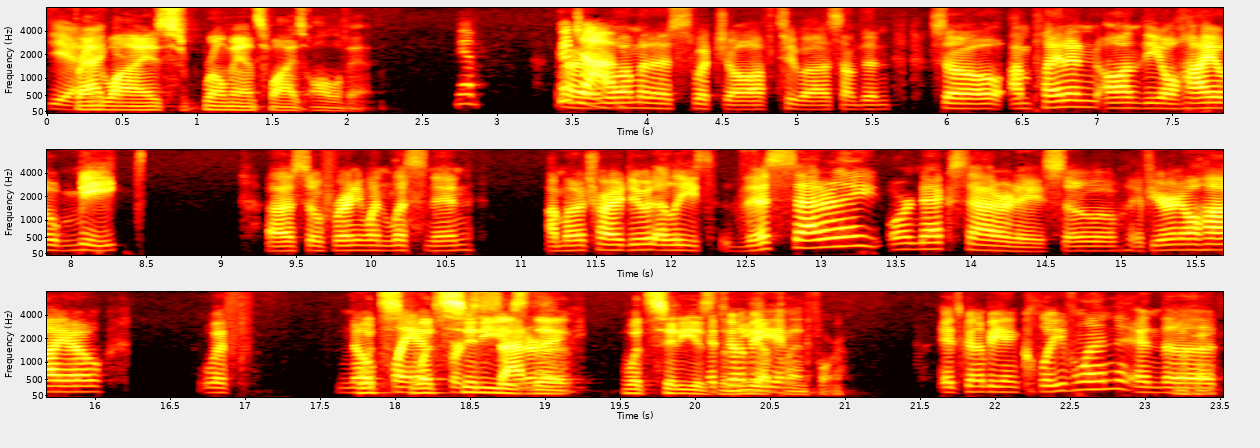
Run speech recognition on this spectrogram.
Yeah. I- Friend wise, romance wise, all of it. Yep. Good All right, job. well, I'm gonna switch off to uh, something. So I'm planning on the Ohio meet. Uh, so for anyone listening, I'm gonna try to do it at least this Saturday or next Saturday. So if you're in Ohio, with no What's, plans what for city Saturday, is the what city is It's the gonna meetup in- planned for? it's gonna be in Cleveland, and the Okay.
